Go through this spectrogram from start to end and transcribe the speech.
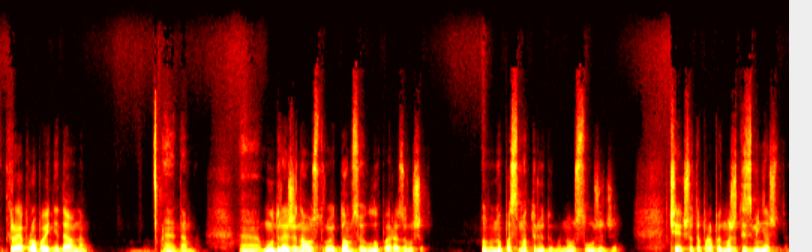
открываю проповедь недавно, э, там, мудрая жена устроит дом свой, глупая разрушит. Ну, посмотрю, думаю, ну, служит же. Человек что-то проповедует, может, изменилось что-то.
